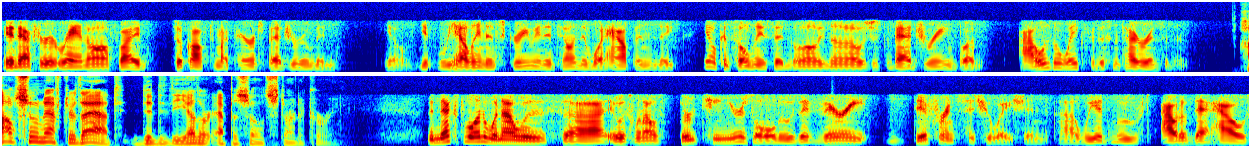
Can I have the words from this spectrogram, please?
And after it ran off, I took off to my parents' bedroom and, you know, yelling and screaming and telling them what happened. They, you know, consoled me and said, "Oh, no, no, it was just a bad dream." But I was awake for this entire incident. How soon after that did the other episodes start occurring? The next one, when I was, uh, it was when I was 13 years old. It was a very different situation. Uh, we had moved out of that house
